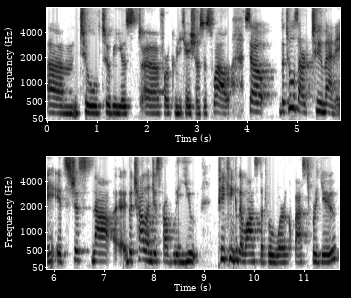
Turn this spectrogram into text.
um, tool to be used uh, for communications as well. So the tools are too many. It's just now the challenge is probably you picking the ones that will work best for you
